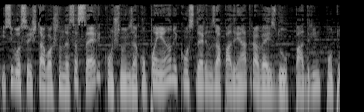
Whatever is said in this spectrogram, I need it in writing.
E se você está gostando dessa série, continue nos acompanhando e considere nos apadrinhar através do padrim.com.br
